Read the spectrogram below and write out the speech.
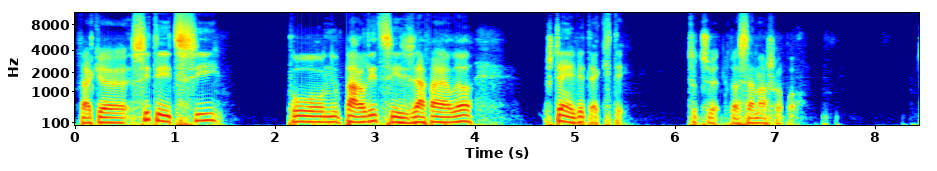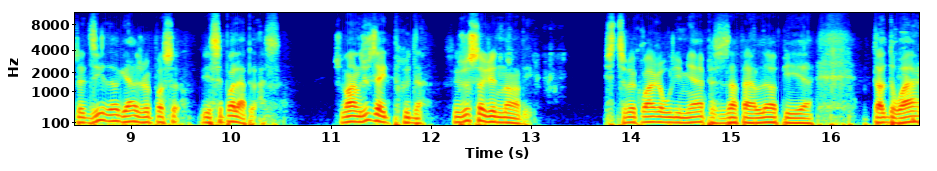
Fait que si t'es ici pour nous parler de ces affaires-là, je t'invite à quitter. Tout de suite, parce que ça marchera pas. Je te dis, là, gars, je veux pas ça. Laissez pas la place. Je demande juste d'être prudent. C'est juste ça que j'ai demandé. Si tu veux croire aux lumières, puis ces affaires-là, puis euh, tu as le droit,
